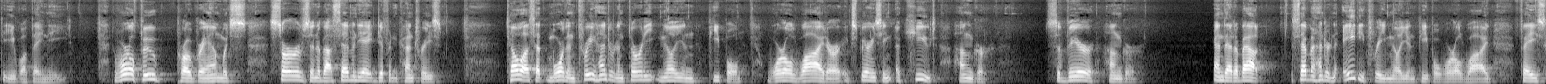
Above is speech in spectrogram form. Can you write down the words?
to eat what they need. The World Food Program, which serves in about 78 different countries, tell us that more than 330 million people worldwide are experiencing acute hunger, severe hunger, and that about 783 million people worldwide face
